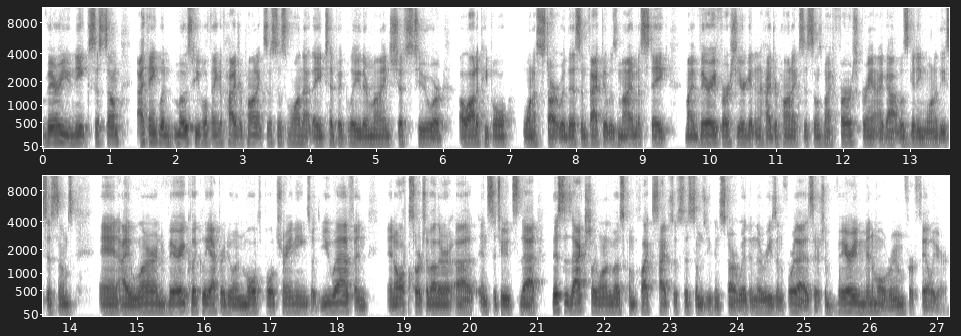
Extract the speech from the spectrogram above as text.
very unique system. I think when most people think of hydroponics, this is one that they typically their mind shifts to, or a lot of people want to start with this. In fact, it was my mistake. My very first year getting hydroponic systems, my first grant I got was getting one of these systems. And I learned very quickly after doing multiple trainings with UF and and all sorts of other uh, institutes that this is actually one of the most complex types of systems you can start with. And the reason for that is there's a very minimal room for failure.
